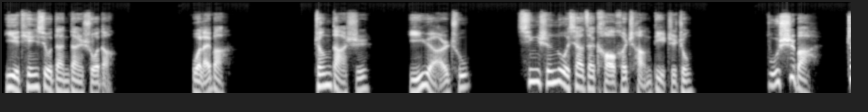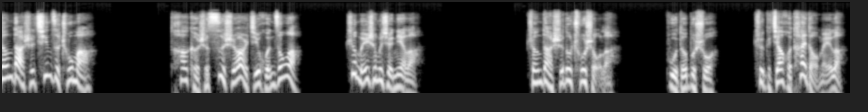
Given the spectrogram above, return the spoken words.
叶天秀淡淡说道：“我来吧。”张大师一跃而出，轻身落下在考核场地之中。不是吧？张大师亲自出马，他可是四十二级魂宗啊，这没什么悬念了。张大师都出手了，不得不说，这个家伙太倒霉了。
